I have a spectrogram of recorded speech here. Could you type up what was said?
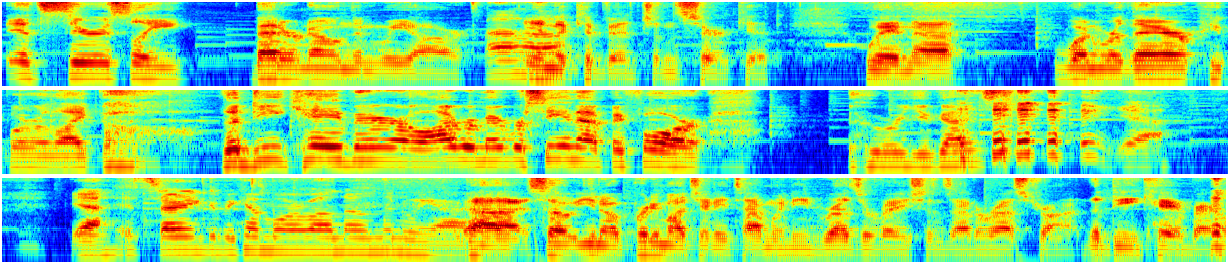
it's seriously better known than we are Uh-huh. in the convention circuit. When uh, when we're there, people are like, oh, "The DK barrel! I remember seeing that before." Who are you guys? yeah. Yeah, it's starting to become more well known than we are. uh, so you know, pretty much anytime we need reservations at a restaurant, the DK barrel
